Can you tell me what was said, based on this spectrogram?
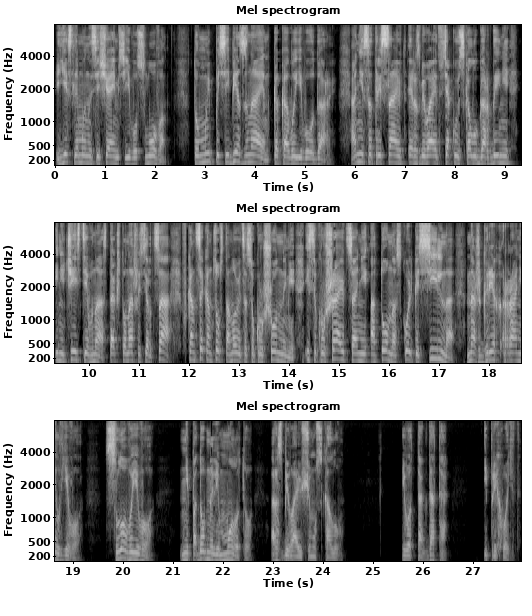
И если мы насыщаемся Его Словом, то мы по себе знаем, каковы Его удары. Они сотрясают и разбивают всякую скалу гордыни и нечестия в нас, так что наши сердца в конце концов становятся сокрушенными, и сокрушаются они о том, насколько сильно наш грех ранил Его. Слово Его не подобно ли молоту, разбивающему скалу? И вот тогда-то и приходит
